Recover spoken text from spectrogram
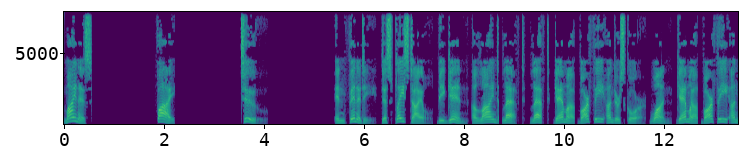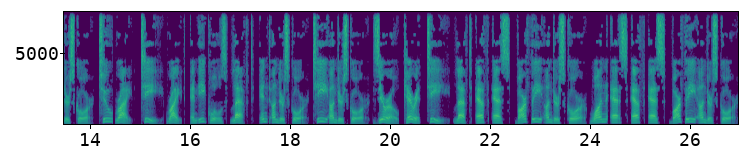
minus phi 2 infinity. Display style. Begin. Aligned. Left. Left. Gamma. Varphi underscore 1 gamma. Varphi underscore 2 right t right and equals left int underscore t underscore 0 caret t left f s varphi underscore 1 s f s varphi underscore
